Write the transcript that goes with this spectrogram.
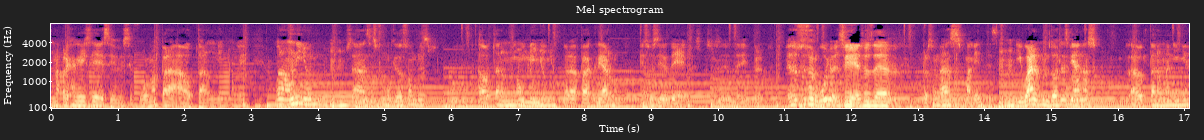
una pareja gay se, se, se forma para adoptar a un niño gay. Bueno, a un niño, o sea, así es como que dos hombres adoptan a un niño, un niño. para, para criarlo. Eso sí es de héroes, eso sí es de... Pero eso sí es orgullo, es Sí, eso es de... personas valientes. Igual, dos lesbianas adoptan a una niña,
